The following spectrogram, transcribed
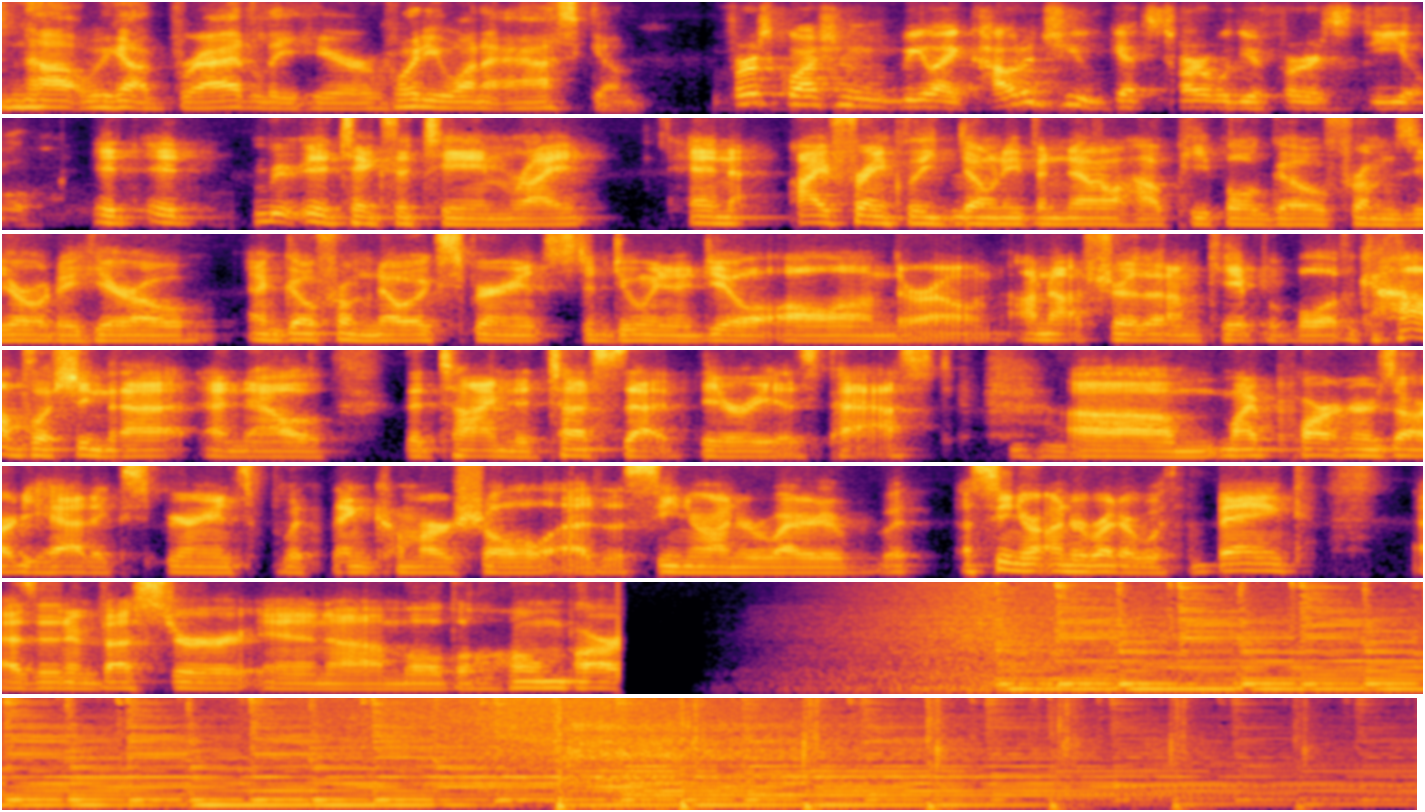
Sanat, we got Bradley here. What do you want to ask him? First question would be like, how did you get started with your first deal? It it it takes a team, right? And I frankly don't even know how people go from zero to hero and go from no experience to doing a deal all on their own. I'm not sure that I'm capable of accomplishing that. And now the time to test that theory has passed. Mm-hmm. Um, my partner's already had experience within commercial as a senior underwriter, with a senior underwriter with a bank, as an investor in a mobile home park.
